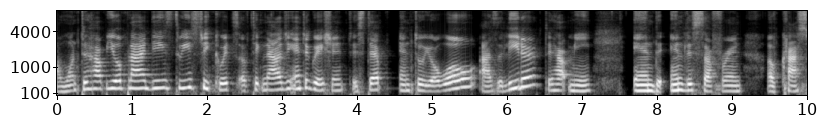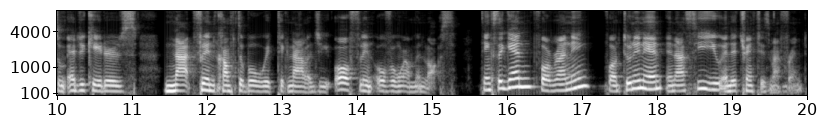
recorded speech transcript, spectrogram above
want to help you apply these three secrets of technology integration to step into your role as a leader to help me end the endless suffering of classroom educators not feeling comfortable with technology or feeling overwhelmed and lost. Thanks again for running, for tuning in, and I'll see you in the trenches, my friend.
